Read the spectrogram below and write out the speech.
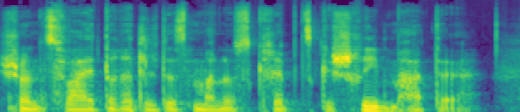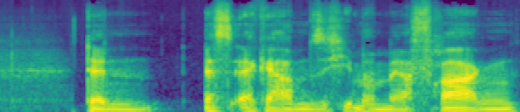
schon zwei Drittel des Manuskripts geschrieben hatte. Denn es ergaben sich immer mehr Fragen,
